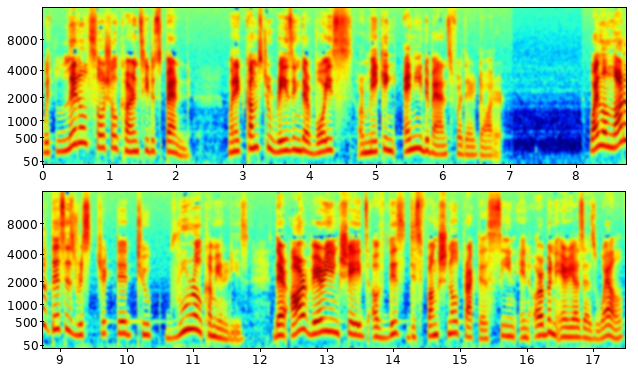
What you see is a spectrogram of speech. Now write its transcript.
with little social currency to spend when it comes to raising their voice or making any demands for their daughter. While a lot of this is restricted to rural communities, there are varying shades of this dysfunctional practice seen in urban areas as well,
